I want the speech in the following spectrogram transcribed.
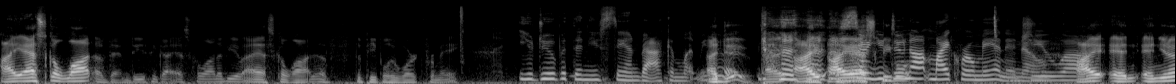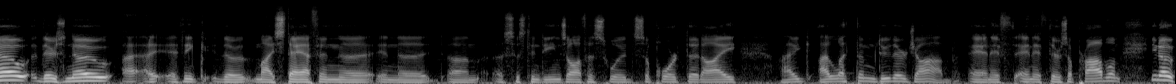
I ask a lot of them. Do you think I ask a lot of you? I ask a lot of the people who work for me. You do, but then you stand back and let me. Do I it. do. I, I, I so you people, do not micromanage. No. You. Uh, I and and you know, there's no. I, I I think the my staff in the in the um, assistant dean's office would support that. I I, I let them do their job, and if and if there's a problem, you know,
